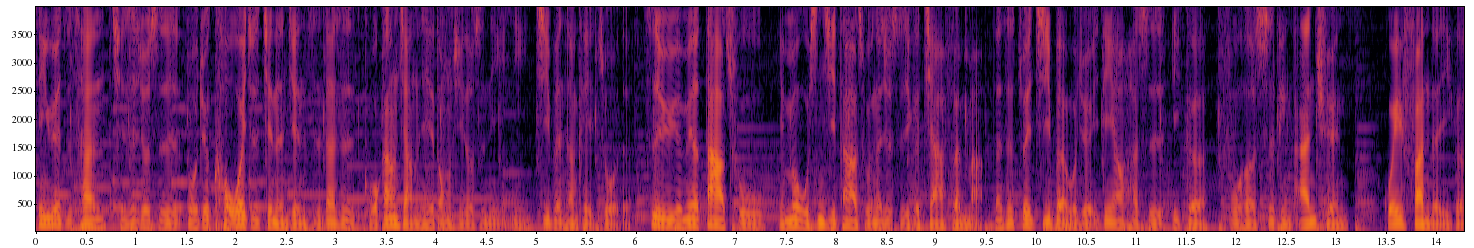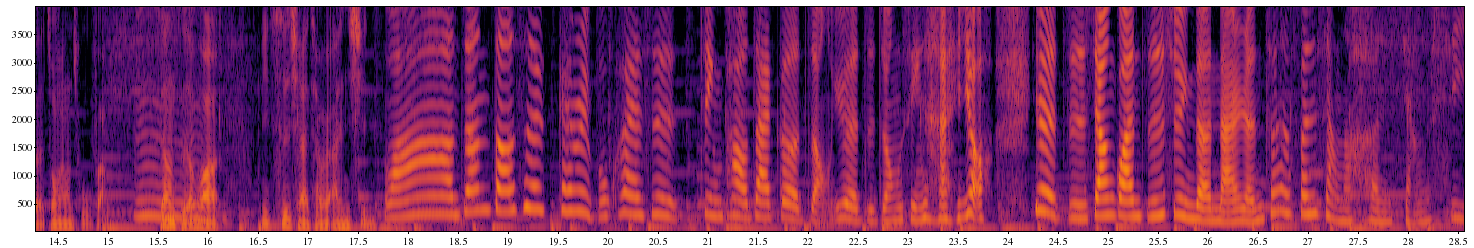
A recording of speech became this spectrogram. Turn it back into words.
订月子餐其实就是我觉得口味就是见仁见智，但是我刚刚讲那些东西都是你你基本上可以做的。至于有没有大厨，有没有五星级大厨，那就是一个加分嘛。但是最基本，我觉得一定要它是一个符合食品安全规范的一个中央厨房，这样子的话。你吃起来才会安心哇！真的是 Gary 不愧是浸泡在各种月子中心还有 月子相关资讯的男人，真的分享的很详细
